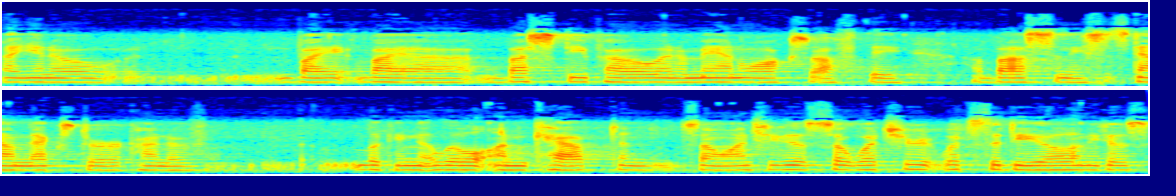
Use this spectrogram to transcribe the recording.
uh, you know, by, by a bus depot, and a man walks off the bus and he sits down next to her, kind of looking a little unkept and so on. She goes, "So what's your what's the deal?" And he goes,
